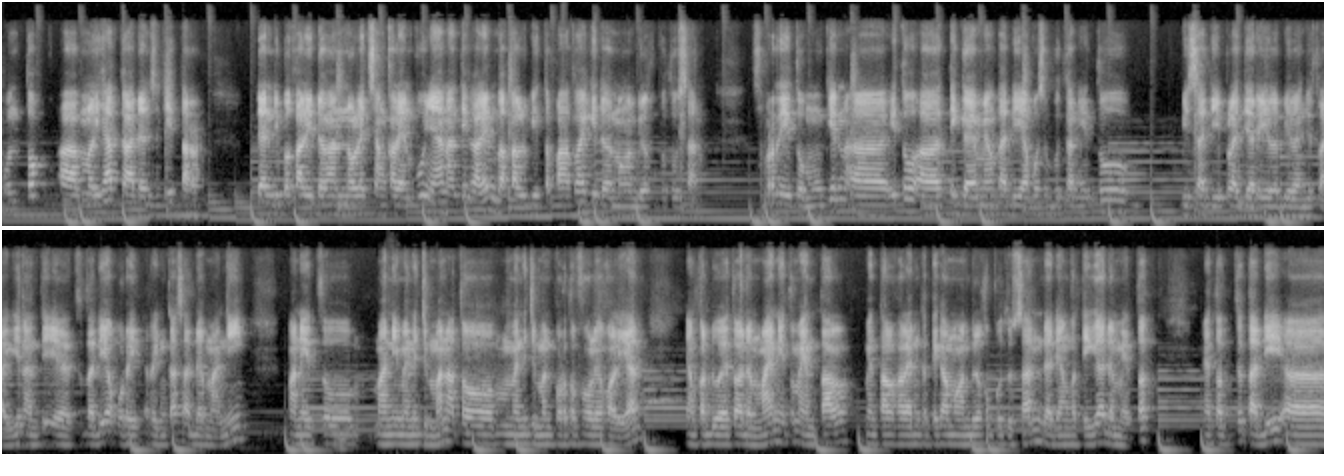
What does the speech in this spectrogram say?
untuk uh, melihat keadaan sekitar. Dan dibekali dengan knowledge yang kalian punya nanti kalian bakal lebih tepat lagi dalam mengambil keputusan. Seperti itu. Mungkin uh, itu uh, 3M yang tadi aku sebutkan itu bisa dipelajari lebih lanjut lagi nanti. Ya itu tadi aku ringkas ada money money itu money management atau manajemen portofolio kalian. Yang kedua itu ada mind itu mental. Mental kalian ketika mengambil keputusan. Dan yang ketiga ada method. Method itu tadi uh,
